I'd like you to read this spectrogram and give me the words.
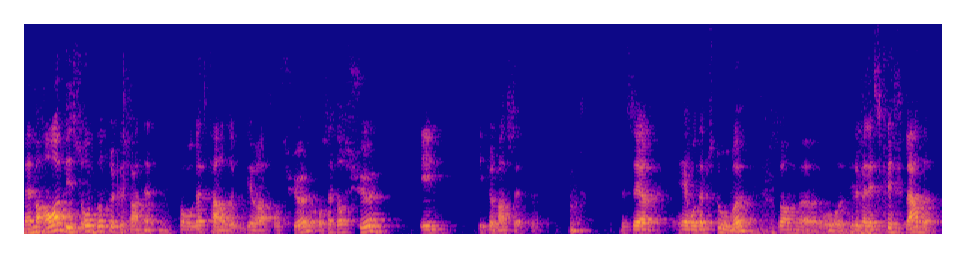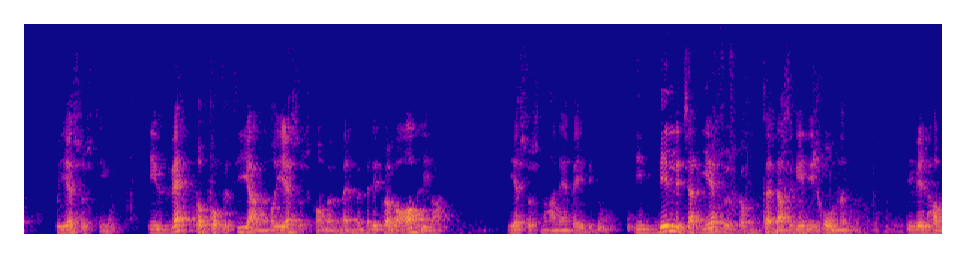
Men vi avviser og undertrykker sannheten for å rettferdiggjøre oss sjøl og sette oss sjøl inn i førersetet. Vi ser Herod den store, som, og til og med de skriftlærde på Jesus' tid. De vet om profetiene når Jesus kommer, men, de prøver å avlive Jesus når han er en baby. De vil ikke at Jesus skal sette seg inn i tronen. De vil ha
